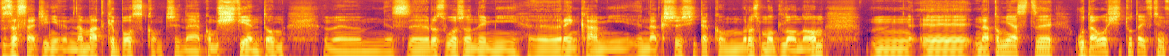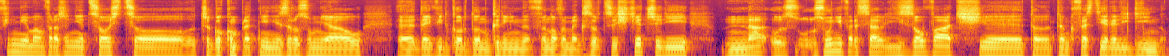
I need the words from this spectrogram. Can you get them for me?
w zasadzie, nie wiem, na Matkę Boską, czy na jakąś świętą z rozłożonymi rękami na krzyż i taką rozmodloną. Mm, natomiast udało się tutaj w tym filmie, mam wrażenie, coś, co, czego kompletnie nie zrozumiałem zrozumiał David Gordon Green w Nowym Egzorcyście, czyli na, zuniwersalizować to, tę kwestię religijną.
